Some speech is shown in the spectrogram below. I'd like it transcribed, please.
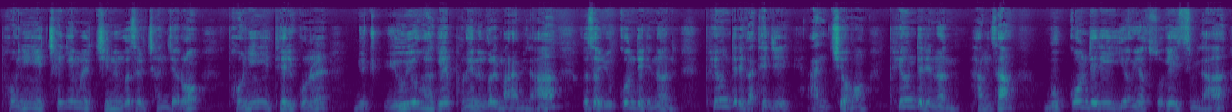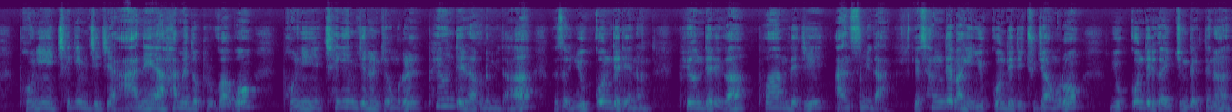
본인이 책임을 지는 것을 전제로 본인이 대리권을 유- 유효하게 보내는 걸 말합니다. 그래서 유권대리는 표현대리가 되지 않죠. 표현대리는 항상 무권대리 영역 속에 있습니다. 본인이 책임지지 않아야 함에도 불구하고 본인이 책임지는 경우를 표현대리라 그럽니다. 그래서 유권대리에는 표현대리가 포함되지 않습니다. 상대방의 유권 대리 주장으로 유권 대리가 입증될 때는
